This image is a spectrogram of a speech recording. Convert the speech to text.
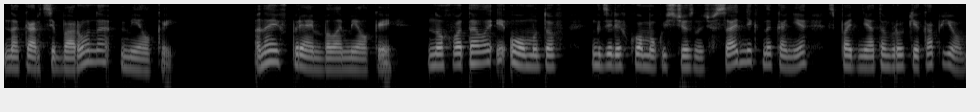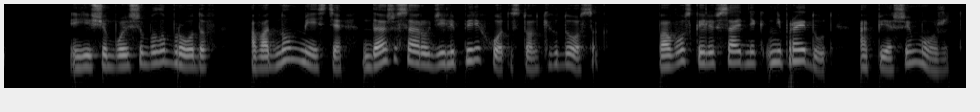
на карте барона – Мелкой. Она и впрямь была мелкой, но хватало и омутов, где легко мог исчезнуть всадник на коне с поднятым в руке копьем. И еще больше было бродов, а в одном месте даже соорудили переход из тонких досок. Повозка или всадник не пройдут, а пеший может.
